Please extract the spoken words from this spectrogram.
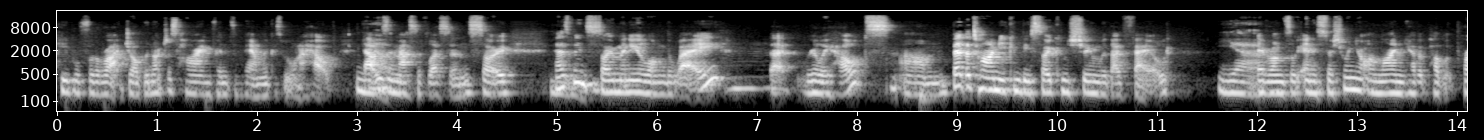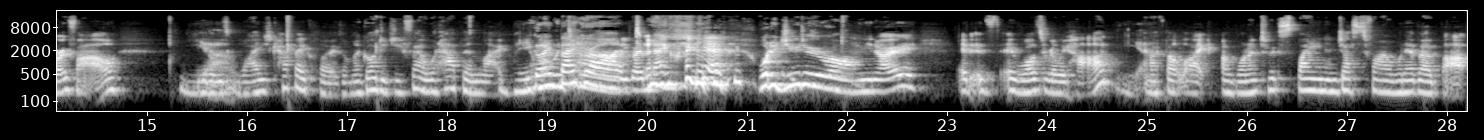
people for the right job. We're not just hiring friends and family because we want to help. That was a massive lesson. So there's been so many along the way that really helps. Um, but at the time, you can be so consumed with I've failed. Yeah. Everyone's looking, and especially when you're online, and you have a public profile. You know, Yeah. why did your cafe close? Oh my god, did you fail? What happened? Like Are you going went down? You bankrupt? going bankrupt? yeah. What did you do wrong? You know, it, it it was really hard, and I felt like I wanted to explain and justify whatever, but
